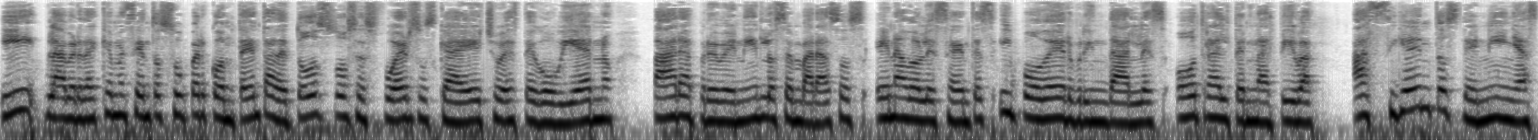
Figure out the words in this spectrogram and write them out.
Y la verdad es que me siento súper contenta de todos los esfuerzos que ha hecho este gobierno para prevenir los embarazos en adolescentes y poder brindarles otra alternativa a cientos de niñas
